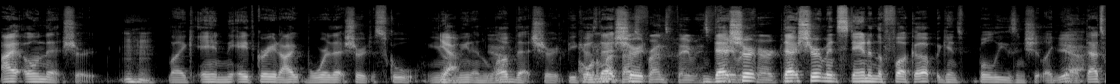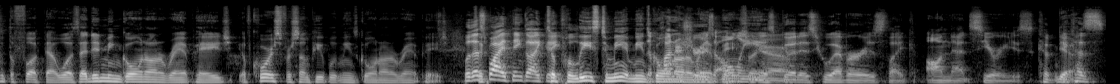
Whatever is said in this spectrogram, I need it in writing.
I owned that shirt. Mm-hmm. Like in the eighth grade, I wore that shirt to school. You know Yeah. what I mean, and Yeah. loved that shirt One because of my that best shirt, friend's favorite- his that favorite shirt, character. that shirt meant standing the fuck up against bullies and shit like Yeah. that. That's what the fuck that was. That didn't mean going on a rampage. Of course, for some people, it means going on a rampage. well, that's To- why I think like to they- police, to me, it means the going on a Punisher is only Like, as Yeah. good as whoever is like on that series C- Yeah. because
